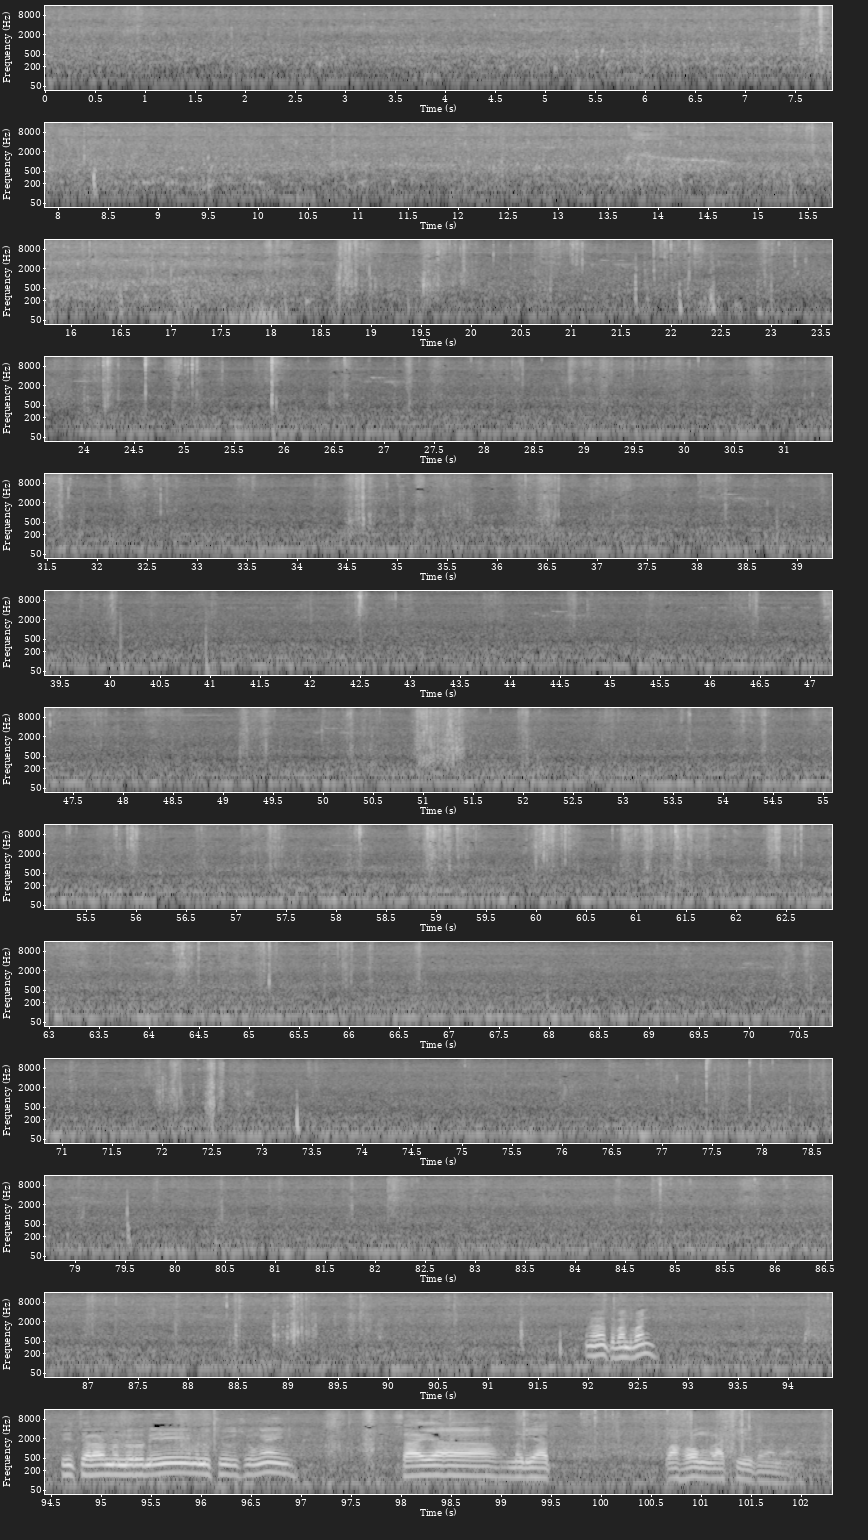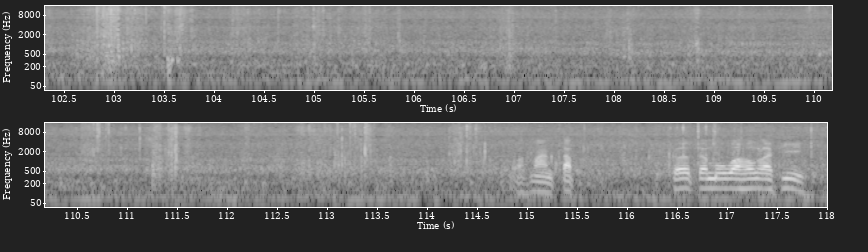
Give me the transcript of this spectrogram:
Nah teman-teman. Di jalan menurun ini menuju sungai Saya melihat Wahong lagi teman-teman. Wah mantap. Ketemu wahong lagi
